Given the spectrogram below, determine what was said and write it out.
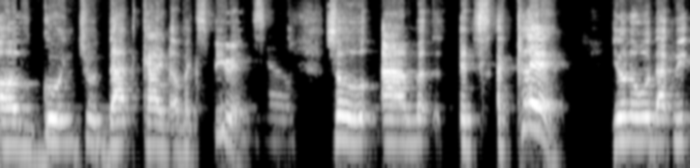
of going through that kind of experience. no. So um, it's a clear, you know, that we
